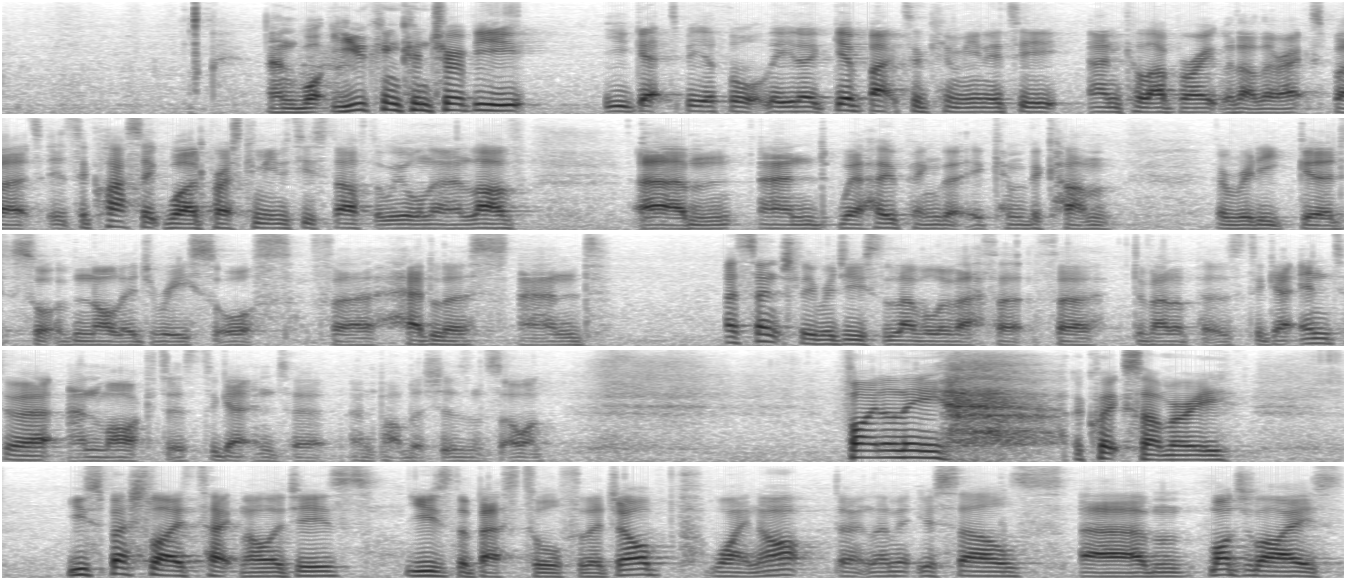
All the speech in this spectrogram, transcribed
and what you can contribute. You get to be a thought leader, give back to the community, and collaborate with other experts. It's the classic WordPress community stuff that we all know and love. Um, and we're hoping that it can become a really good sort of knowledge resource for headless and essentially reduce the level of effort for developers to get into it and marketers to get into it and publishers and so on. Finally, a quick summary. Use specialized technologies, use the best tool for the job, why not? Don't limit yourselves. Um, modularize,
